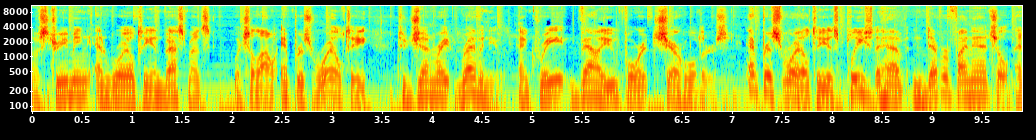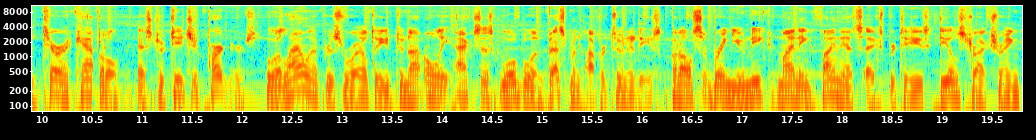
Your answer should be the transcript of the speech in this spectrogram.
of streaming and royalty investments, which allow Empress Royalty to generate revenue and create value for its shareholders. Empress Royalty is pleased to have Endeavour Financial and Terra Capital as strategic partners who allow Empress Royalty to not only access global investment opportunities, but also bring unique mining finance expertise, deal structuring,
